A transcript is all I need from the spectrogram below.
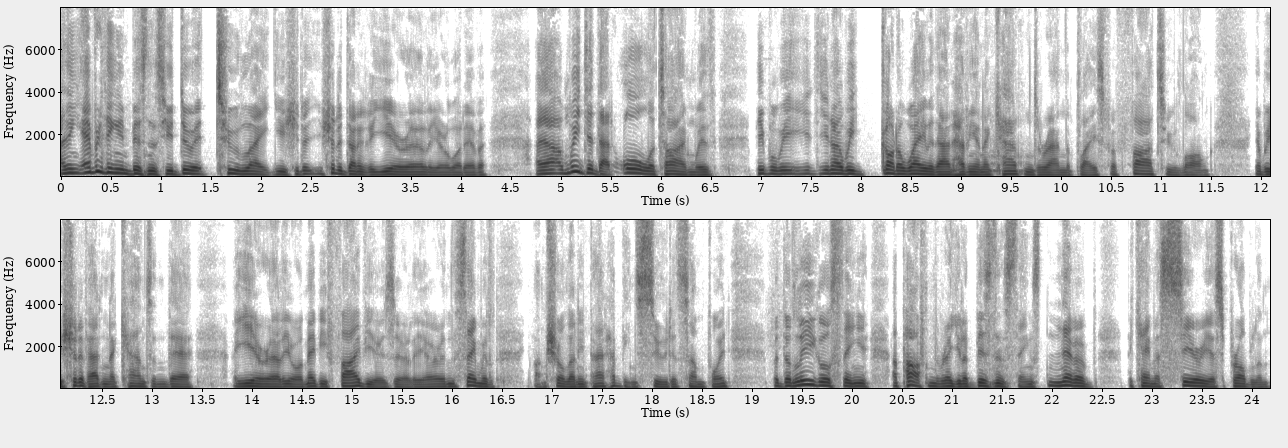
I think everything in business, you do it too late. You should, you should have done it a year earlier or whatever. Uh, and we did that all the time with people. We, you know, we got away without having an accountant around the place for far too long. Know, we should have had an accountant there a year earlier or maybe five years earlier. And the same with I'm sure Lenny Planet had been sued at some point. But the legal thing, apart from the regular business things, never became a serious problem.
